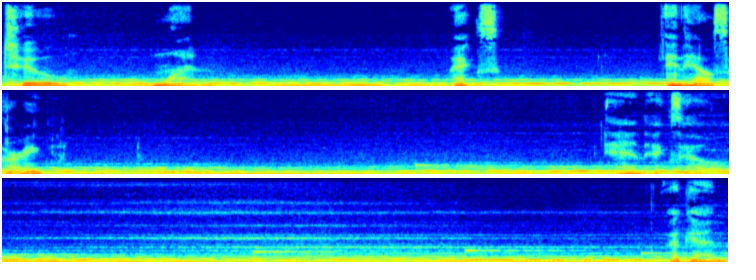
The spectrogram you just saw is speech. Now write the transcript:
2, 1. X. Inhale, sorry. And exhale. Again.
